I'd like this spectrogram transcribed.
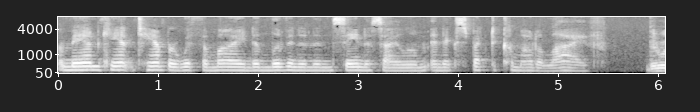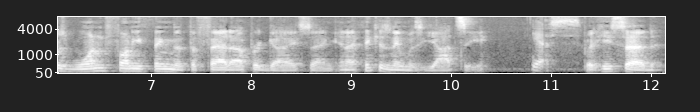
A man can't tamper with the mind and live in an insane asylum and expect to come out alive. There was one funny thing that the fat opera guy sang, and I think his name was Yahtzee. Yes. But he said,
